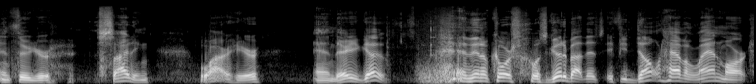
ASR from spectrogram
and through your sighting wire here, and there you go. And then, of course, what's good about this, if you don't have a landmark,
